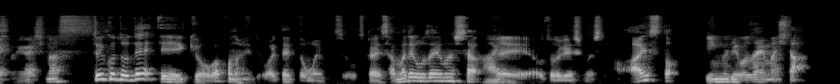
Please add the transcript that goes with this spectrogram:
す。はい、お願いします。ということで、えー今日はこの辺で終わりたいと思います。お疲れ様でございました。はいえーお届けしましたアイスと。キングでございました。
